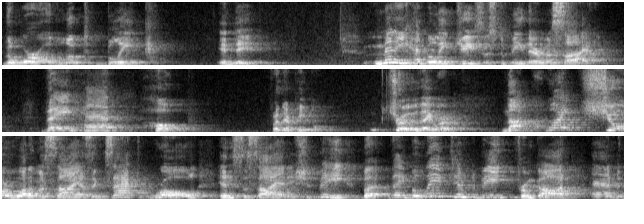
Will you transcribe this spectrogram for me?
the world looked bleak indeed. Many had believed Jesus to be their Messiah. They had hope for their people. True, they were not quite sure what a Messiah's exact role in society should be, but they believed him to be from God, and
